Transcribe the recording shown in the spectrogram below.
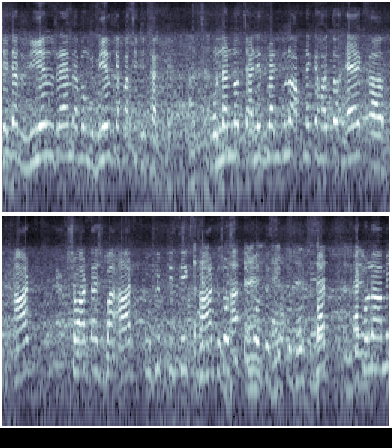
সেটা রিয়েল র্যাম এবং রিয়েল ক্যাপাসিটি থাকবে আচ্ছা। অন্যান্য চাইনিজ ব্র্যান্ডগুলো আপনাকে হয়তো এক আট একশো আঠাশ বা আট টু ফিফটি সিক্স আট চৌষট্টি হ্যাঁ, বলতেছে। বাট এখনও আমি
